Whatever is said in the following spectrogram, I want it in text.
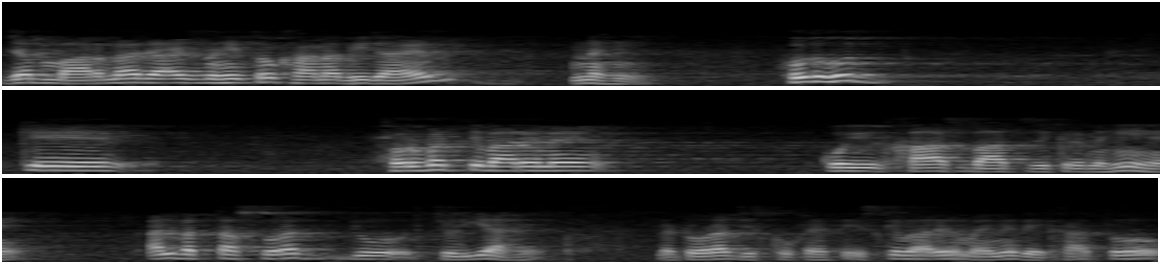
جب مارنا جائز نہیں تو کھانا بھی جائز نہیں۔ خود خود کے حربت کے بارے میں کوئی خاص بات ذکر نہیں ہے۔ البتہ سورج جو چڑیا ہے، لٹورا جس کو کہتے اس کے بارے میں میں نے دیکھا تو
